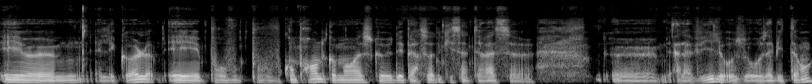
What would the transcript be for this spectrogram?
Et l'école, et pour pour vous comprendre comment est-ce que des personnes qui s'intéressent euh, euh, à la ville, aux, habitants,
